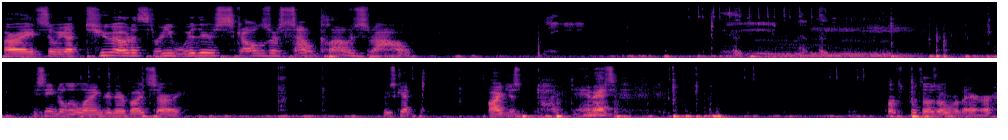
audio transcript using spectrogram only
Alright, so we got two out of three wither skulls are so close, wow. You seemed a little angry there, bud. Sorry. Who's get? I just... God damn it! Let's put those over there.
